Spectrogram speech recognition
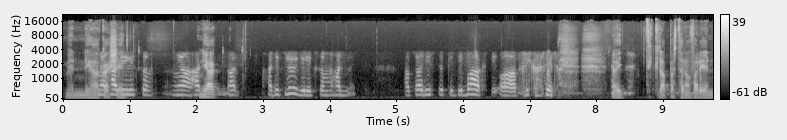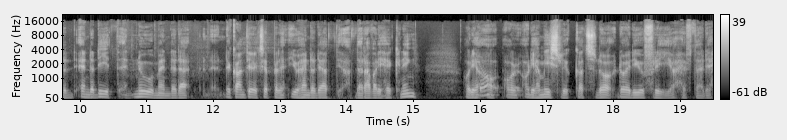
Men ni har Men kanske har de liksom, ja, har de, Ja. har, har de flugit liksom, har, alltså har de stuckit tillbaka till Afrika redan? Nej, knappast har de farit ända, ända dit nu, men det, där, det kan till exempel ju hända det att, att där har varit häckning och de, har- och, och, och de har misslyckats, då, då är de ju fria efter det.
